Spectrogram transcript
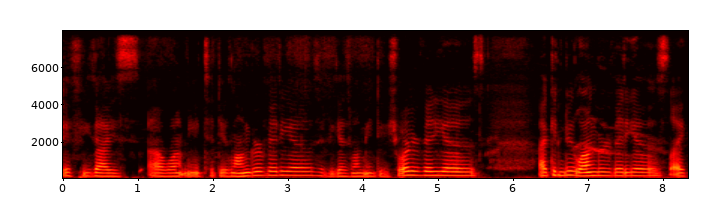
if you guys uh, want me to do longer videos, if you guys want me to do shorter videos, I can do longer videos like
